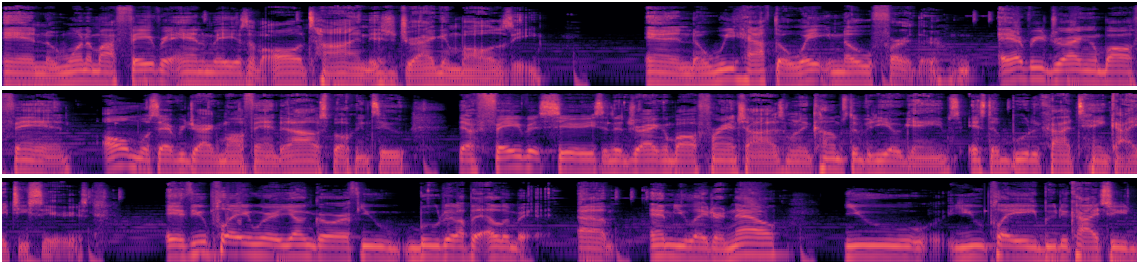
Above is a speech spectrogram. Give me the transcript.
and one of my favorite animes of all time is Dragon Ball Z. And we have to wait no further. Every Dragon Ball fan, almost every Dragon Ball fan that I've spoken to, their favorite series in the Dragon Ball franchise when it comes to video games is the Budokai Tenkaichi series. If you play when you're younger, or if you booted up element, uh, emulator now, you you play Budokai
